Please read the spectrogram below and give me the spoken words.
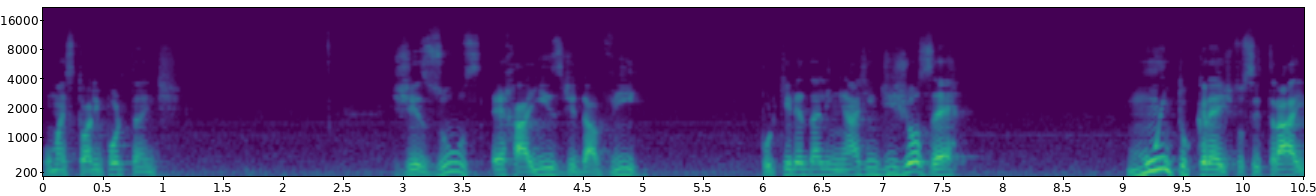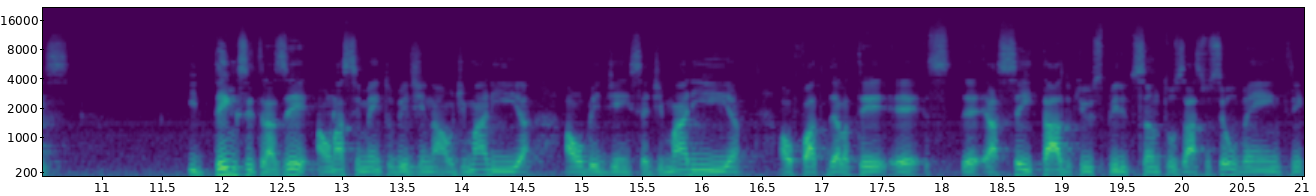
uma história importante. Jesus é raiz de Davi porque ele é da linhagem de José. Muito crédito se traz e tem que se trazer ao nascimento virginal de Maria, à obediência de Maria, ao fato dela ter é, é, aceitado que o Espírito Santo usasse o seu ventre,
